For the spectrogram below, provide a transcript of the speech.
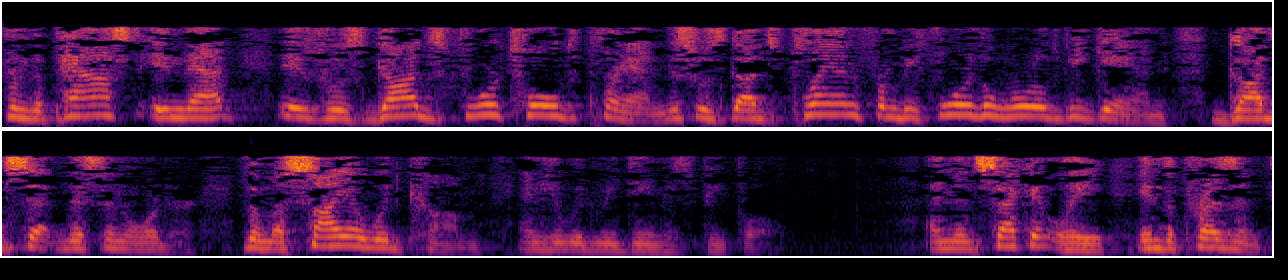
From the past in that it was God's foretold plan. This was God's plan from before the world began. God set this in order. The Messiah would come and he would redeem his people. And then secondly, in the present,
